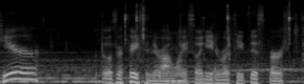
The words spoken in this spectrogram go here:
Here? But those are facing the wrong way, so I need to rotate this first.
